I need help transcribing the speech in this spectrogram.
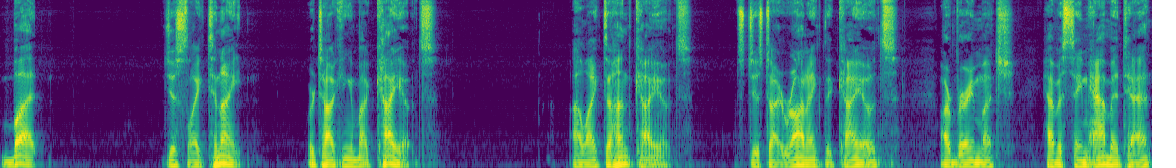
But just like tonight, we're talking about coyotes. I like to hunt coyotes. It's just ironic that coyotes are very much have the same habitat,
